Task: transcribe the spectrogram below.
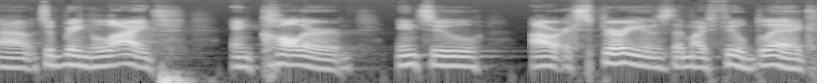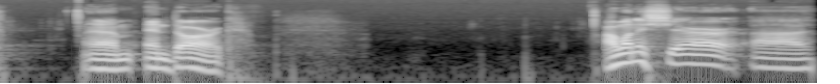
uh, to bring light and color into our experience that might feel black um, and dark. I want to share uh,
